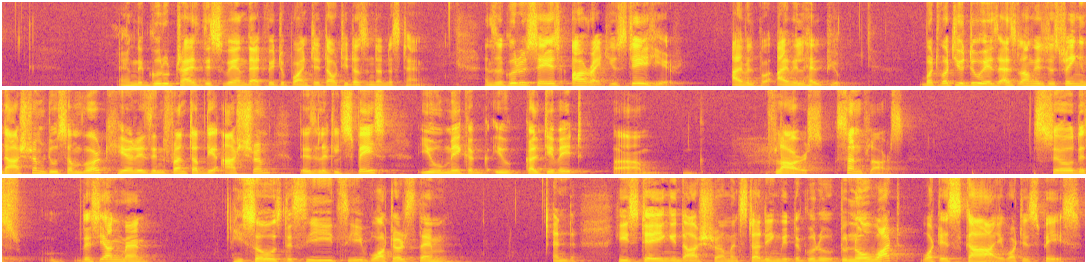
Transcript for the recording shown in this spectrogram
And the guru tries this way and that way to point it out, he doesn't understand. And the guru says, All right, you stay here. I will, I will help you. But what you do is, as long as you're staying in the ashram, do some work. Here is in front of the ashram, there's a little space. You make a, you cultivate um, flowers, sunflowers. So this, this young man, he sows the seeds, he waters them, and he's staying in the ashram and studying with the guru to know what? What is sky? What is space?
